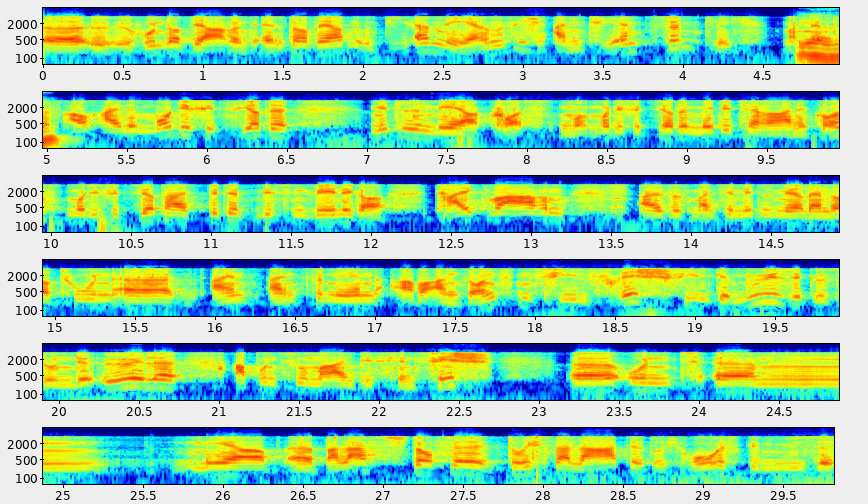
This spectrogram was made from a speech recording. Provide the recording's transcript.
äh, 100 Jahre und älter werden und die ernähren sich antientzündlich. Man ja. nennt das auch eine modifizierte Mittelmeerkost, modifizierte mediterrane Kost. Modifiziert heißt bitte ein bisschen weniger Teigwaren, als es manche Mittelmeerländer tun, äh, ein, einzunehmen. Aber ansonsten viel frisch, viel Gemüse, gesunde Öle, ab und zu mal ein bisschen Fisch äh, und ähm, mehr äh, Ballaststoffe durch Salate, durch rohes Gemüse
